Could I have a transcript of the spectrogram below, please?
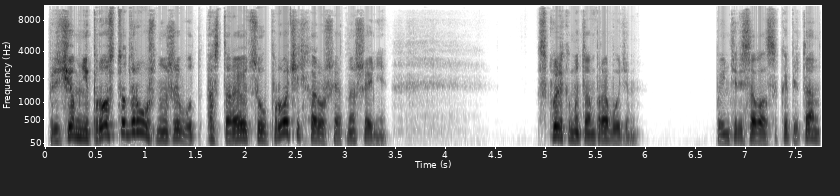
причем не просто дружно живут, а стараются упрочить хорошие отношения. — Сколько мы там пробудем? — поинтересовался капитан.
